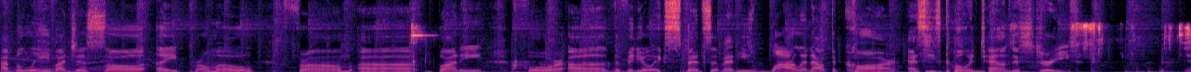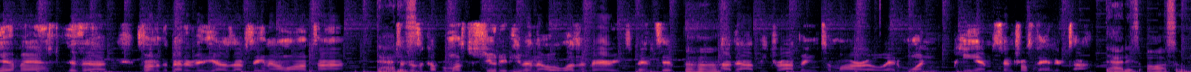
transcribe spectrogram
I believe I just saw a promo from uh, Bunny for uh, the video Expensive, and he's wilding out the car as he's going down the street. Yeah, man. It's, uh, it's one of the better videos I've seen in a long time. That it took is- us a couple months to shoot it, even though it wasn't very expensive. Uh-huh. Uh, that'll be dropping tomorrow at 1 p.m. Central Standard Time. That is awesome.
